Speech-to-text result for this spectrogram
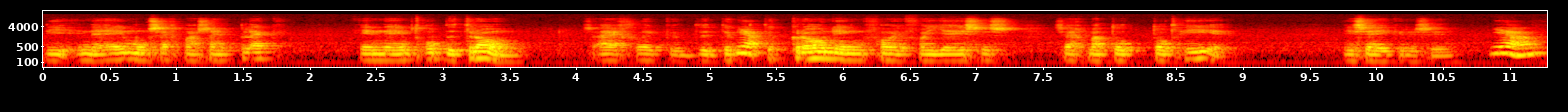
Die in de hemel zeg maar zijn plek inneemt op de troon. Dus eigenlijk de, de, Ja. de kroning van, van Jezus zeg maar tot, tot Heer. In zekere zin. Ja,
